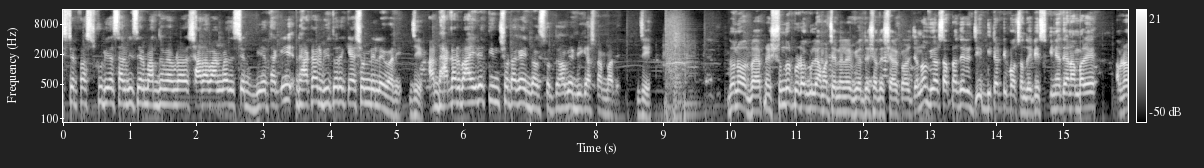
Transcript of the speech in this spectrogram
স্টেট ফাস্ট কুরিয়ার সার্ভিসের মাধ্যমে আমরা সারা বাংলাদেশে দিয়ে থাকি ঢাকার ভিতরে ক্যাশ অন ডেলিভারি জি। আর ঢাকার বাইরে তিনশো টাকা অ্যাডভান্স করতে হবে বিকাশ নাম্বারে। জি। ধন্যবাদ ভাই আপনার সুন্দর প্রোডাক্টগুলো আমার চ্যানেলের ভিউয়ারদের সাথে শেয়ার করার জন্য। ভিউয়ার্স আপনাদের যে বিটারটি পছন্দ এটি স্ক্রিনে দেওয়া নাম্বারে আপনার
